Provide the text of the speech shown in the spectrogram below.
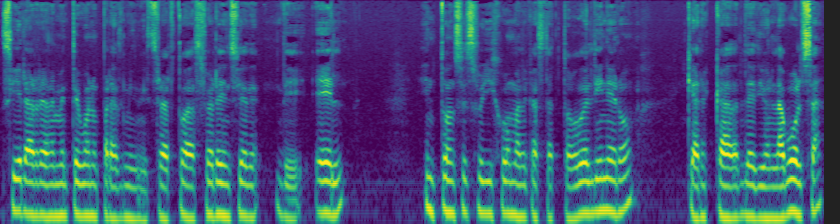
si era realmente bueno para administrar toda su herencia de, de él. Entonces su hijo malgasta todo el dinero que Arcad le dio en la bolsa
